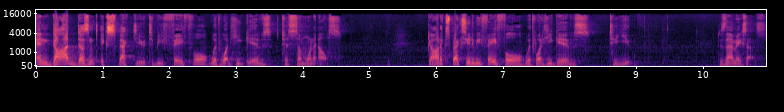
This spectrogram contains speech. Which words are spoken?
And God doesn't expect you to be faithful with what He gives to someone else. God expects you to be faithful with what He gives to you. Does that make sense?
